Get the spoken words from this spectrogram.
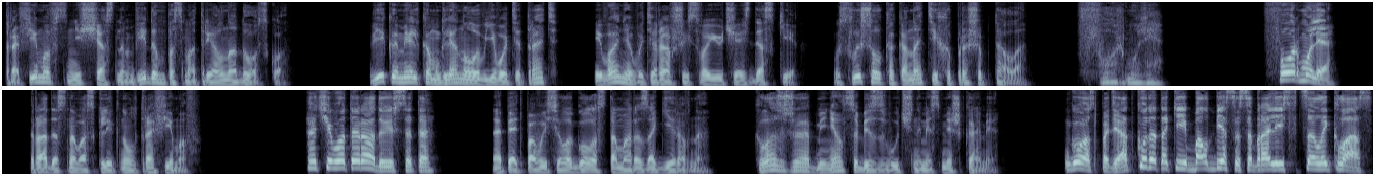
Трофимов с несчастным видом посмотрел на доску. Вика мельком глянула в его тетрадь, и Ваня, вытиравший свою часть доски, услышал, как она тихо прошептала. «В формуле». «В формуле?» — радостно воскликнул Трофимов. «А чего ты радуешься-то? — опять повысила голос Тамара Загировна. Класс же обменялся беззвучными смешками. «Господи, откуда такие балбесы собрались в целый класс?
